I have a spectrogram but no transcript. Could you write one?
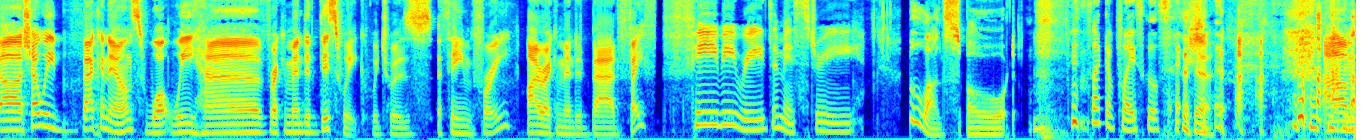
Uh, shall we back announce what we have recommended this week, which was a theme free? I recommended Bad Faith. Phoebe reads a mystery. Blood sport. It's like a play school section. Um,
